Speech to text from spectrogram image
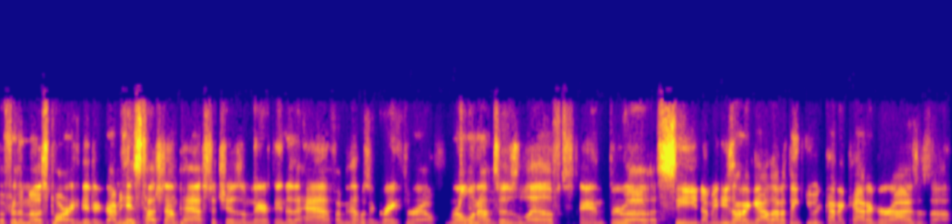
But for the most part, he did. A, I mean, his touchdown pass to Chism there at the end of the half. I mean, that was a great throw, rolling out to his left and through a, a seed. I mean, he's not a guy that I think you would kind of categorize as a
